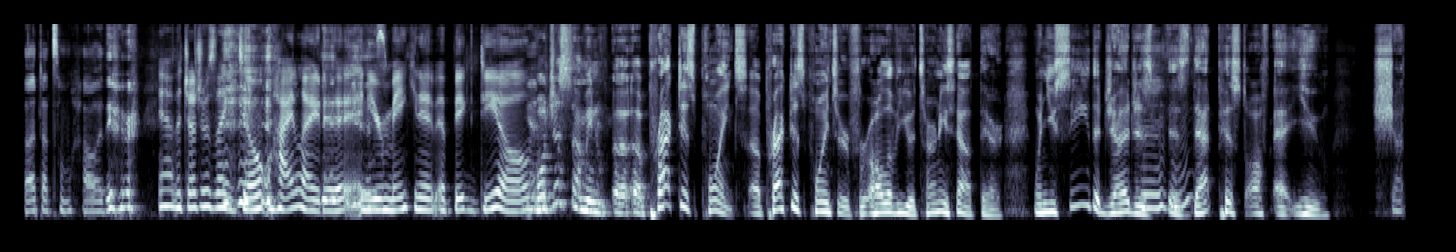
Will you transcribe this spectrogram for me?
thought that somehow they were. Yeah, the judge was like, don't highlight it. And you're making it a big deal. Well, just I mean, a, a practice point, a uh, practice pointer for all of you attorneys out there. When you see the judge is is mm-hmm. that pissed off at you, shut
